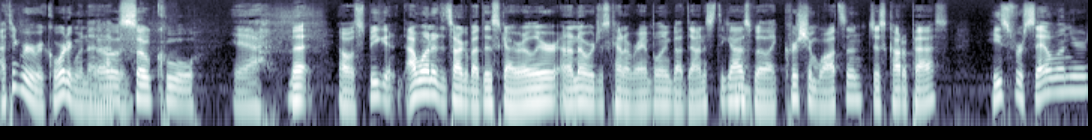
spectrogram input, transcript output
I think we were recording when that, That happened. was so cool. Yeah, but oh, speaking, I wanted to talk about this guy earlier. I know we're just kind of rambling about dynasty guys, Mhm. but like Christian Watson just caught a pass. He's for sale on your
